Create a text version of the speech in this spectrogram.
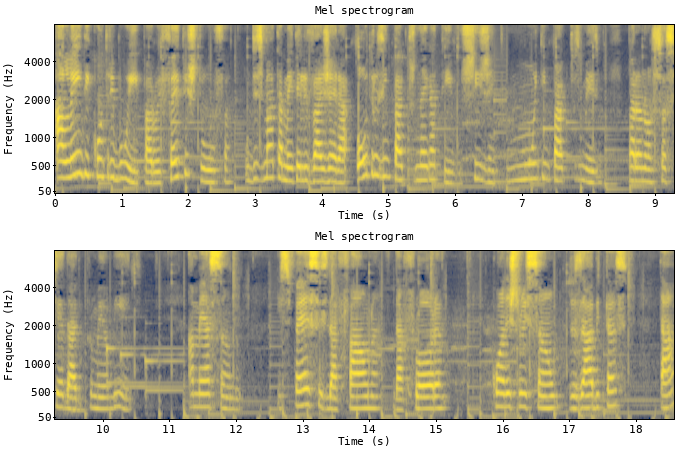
Além de contribuir para o efeito estufa, o desmatamento ele vai gerar outros impactos negativos, sim, gente, muitos impactos mesmo para a nossa sociedade, para o meio ambiente, ameaçando espécies da fauna, da flora, com a destruição dos hábitats, tá?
